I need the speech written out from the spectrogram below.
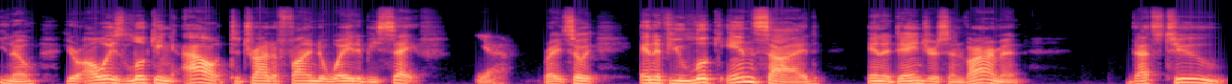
you know, you're always looking out to try to find a way to be safe. Yeah. Right. So, and if you look inside in a dangerous environment, that's too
